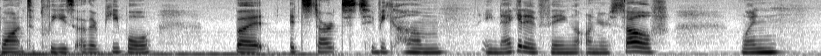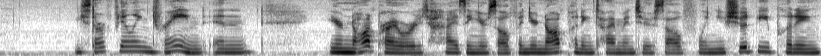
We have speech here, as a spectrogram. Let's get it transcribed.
want to please other people, but it starts to become a negative thing on yourself when you start feeling drained and you're not prioritizing yourself and you're not putting time into yourself when you should be putting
